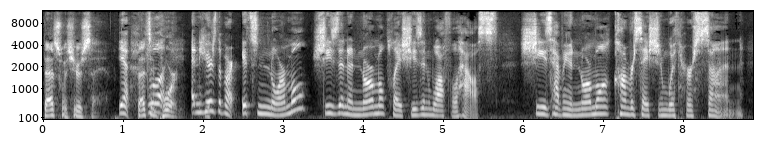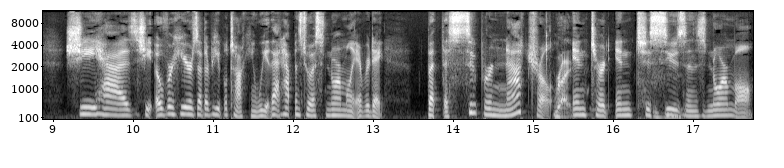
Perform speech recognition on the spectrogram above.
that's what you're saying. Yeah, That's well, important. And here's the part: it's normal. She's in a normal place. She's in Waffle House. She's having a normal conversation with her son. She has she overhears other people talking. We that happens to us normally every day, but the supernatural Right. entered into mm-hmm. Susan's normal,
